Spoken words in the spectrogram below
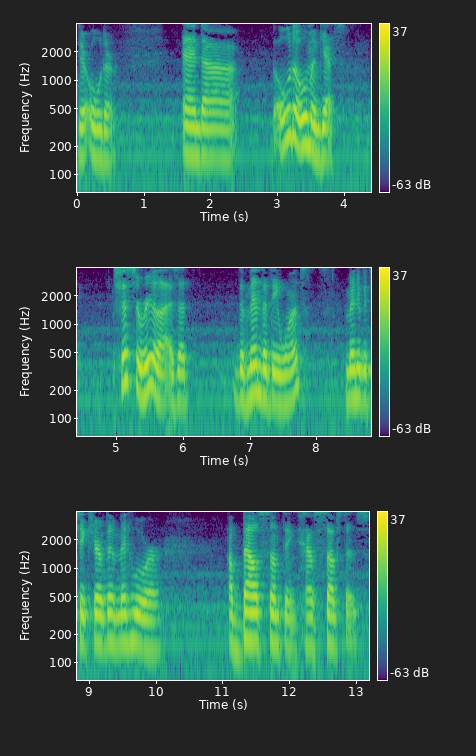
they're older. And uh, the older a woman gets, she has to realize that the men that they want, men who can take care of them, men who are about something, have substance,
